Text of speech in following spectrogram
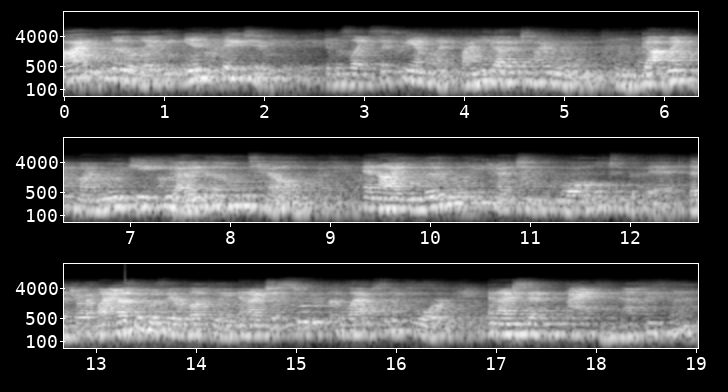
I literally, at the end of day two, it was like 6 p.m. when I finally got up to my room, Mm-hmm. got my, my room key, got into the hotel, and I literally had to crawl to the bed. That's right. My husband was there luckily, and I just sort of collapsed to the floor, and I said, I have nothing left.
